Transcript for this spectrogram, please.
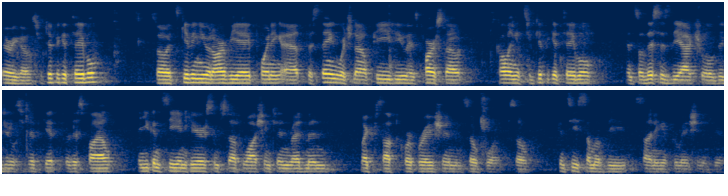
There we go, certificate table. So it's giving you an RVA pointing at this thing, which now PEview has parsed out. It's calling it certificate table. And so this is the actual digital certificate for this file. And you can see in here some stuff, Washington, Redmond, Microsoft Corporation, and so forth. So you can see some of the signing information in here.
